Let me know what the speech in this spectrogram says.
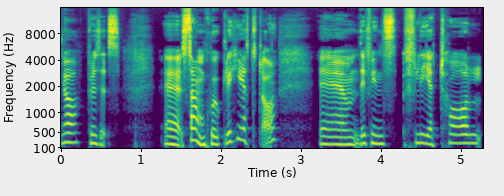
Ja, precis. Eh, samsjuklighet då? Eh, det finns flertal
